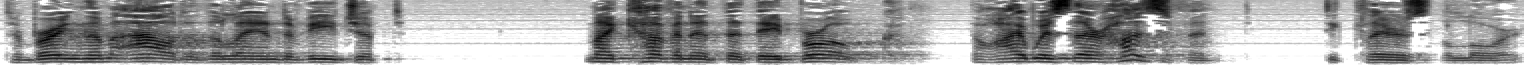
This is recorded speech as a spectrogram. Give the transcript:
to bring them out of the land of Egypt. My covenant that they broke, though I was their husband, declares the Lord.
